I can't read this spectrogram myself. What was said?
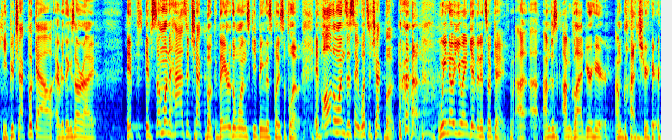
Keep your checkbook out. Everything's all right. If, if someone has a checkbook, they are the ones keeping this place afloat. If all the ones that say, What's a checkbook? we know you ain't giving, it's okay. I, I, I'm just, I'm glad you're here. I'm glad you're here.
